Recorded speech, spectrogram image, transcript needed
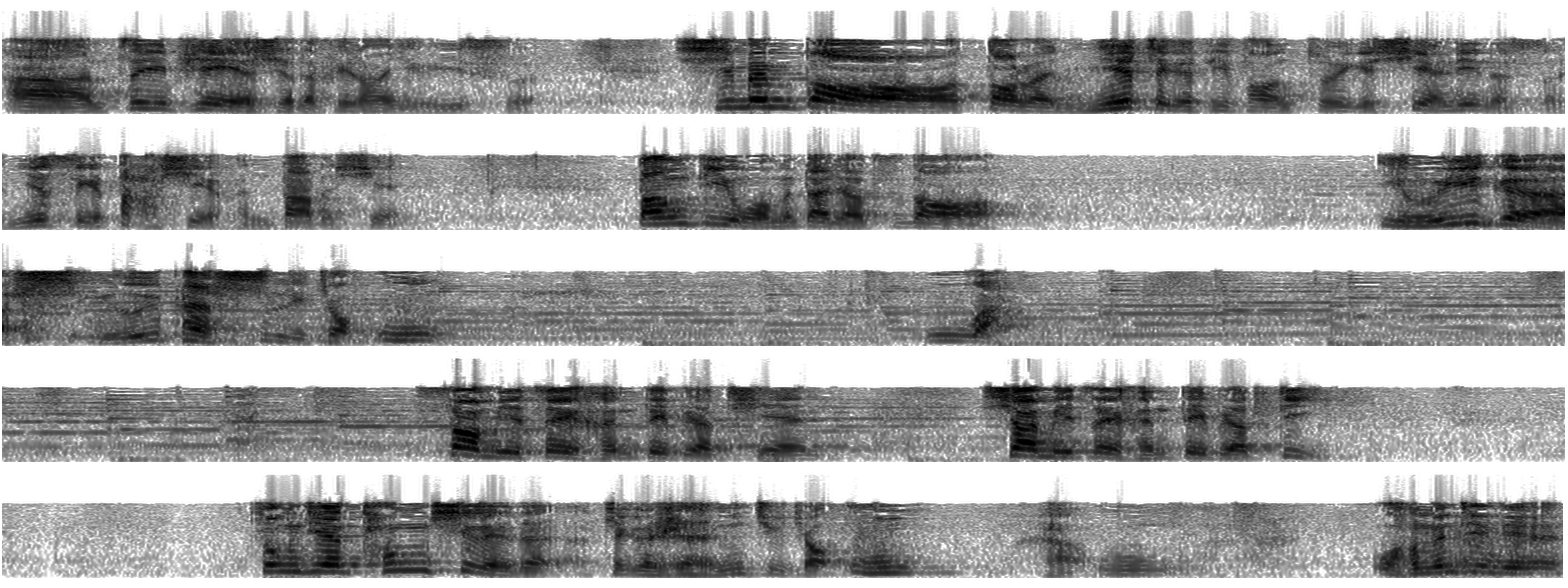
啊，这一篇也写的非常有意思。西门豹到了聂这个地方做一个县令的时候，聂是一个大县，很大的县。当地我们大家知道，有一个势，有一派势力叫巫，巫啊，上面这一横代表天，下面这一横代表地。中间通起来的这个人就叫巫啊巫。我们今天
